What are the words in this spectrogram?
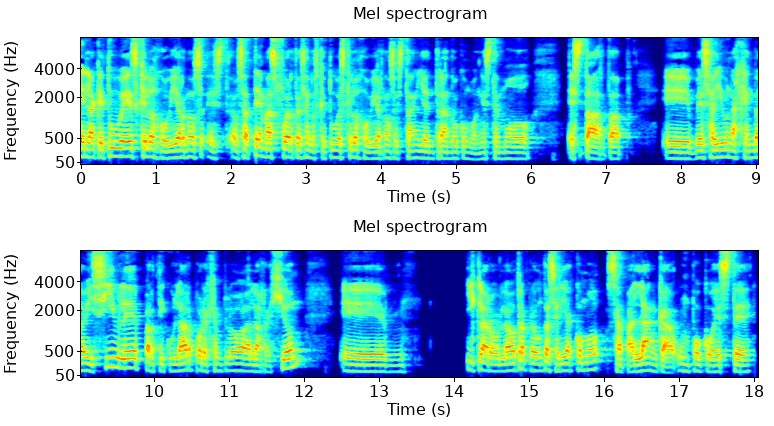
en la que tú ves que los gobiernos, o sea, temas fuertes en los que tú ves que los gobiernos están ya entrando como en este modo startup. Eh, ves ahí una agenda visible, particular, por ejemplo, a la región. Eh, y claro, la otra pregunta sería cómo se apalanca un poco este,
